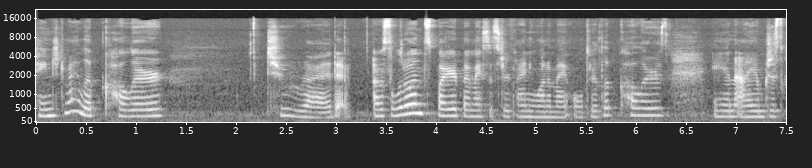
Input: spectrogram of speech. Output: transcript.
Changed my lip color to red. I was a little inspired by my sister finding one of my older lip colors and I am just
